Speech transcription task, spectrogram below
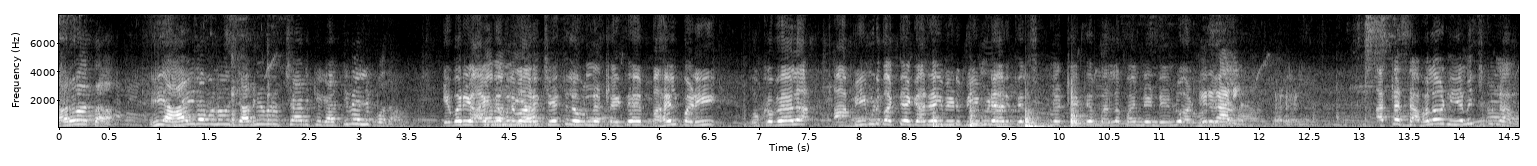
తర్వాత ఈ ఆయుధములు జమ్మి వృక్షానికి గట్టి వెళ్ళిపోదాం. ఎవరి ఆయుధములు వారి చేతిలో ఉన్నట్లయితే బయలుపడి ఒకవేళ ఆ భీముడు పట్టే గదే వీడు భీముడే అని తెలుసుకున్నట్లయితే మళ్ళీ పన్నెండేళ్ళు తిరగాలి. అట్లా సభలో నియమించుకున్నాము.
